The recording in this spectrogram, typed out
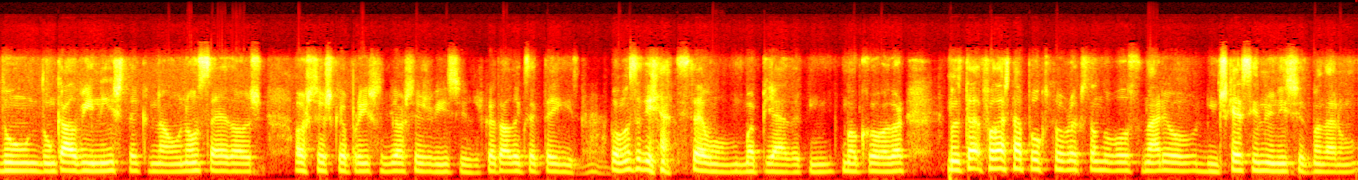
de um, de um calvinista que não, não cede aos, aos seus caprichos e aos seus vícios. Os católicos é que têm isso. Bom, mas adiante, isto é uma piada que me, ocorreu agora. Mas tá, falaste há pouco sobre a questão do Bolsonaro, eu me esqueci no início de mandar um,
